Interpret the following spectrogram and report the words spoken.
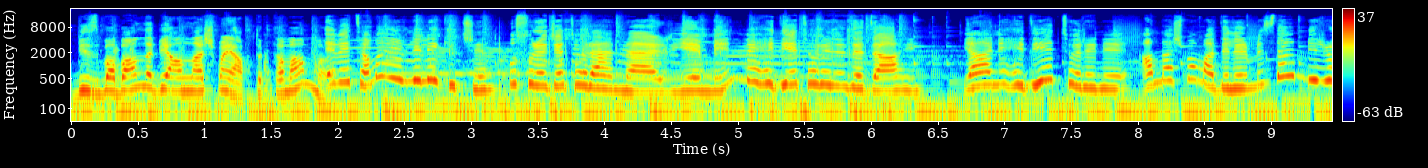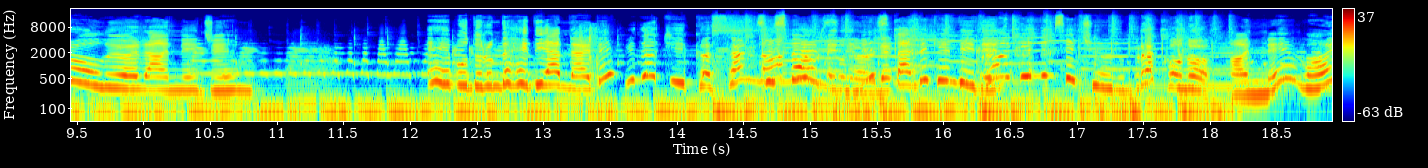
Biz babanla bir anlaşma yaptık tamam mı? Evet ama evlilik için. Bu sürece törenler, yemin ve hediye töreni de dahil. Yani hediye töreni anlaşma maddelerimizden biri oluyor anneciğim. E bu durumda hediyem nerede? Bir dakika sen ne Siz yapıyorsun vermediniz. öyle? Ben de kendi hediyemi kendim seçiyorum. Bırak onu. Anne vay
